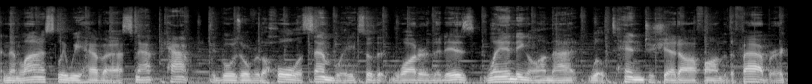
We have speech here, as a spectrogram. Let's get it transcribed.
And then lastly, we have a snap cap that goes over the whole assembly so that water that is landing on that will tend to shed off onto the fabric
